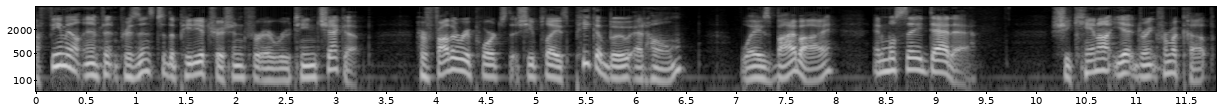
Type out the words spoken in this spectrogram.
A female infant presents to the pediatrician for a routine checkup. Her father reports that she plays peekaboo at home, waves bye bye, and will say dada. She cannot yet drink from a cup.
